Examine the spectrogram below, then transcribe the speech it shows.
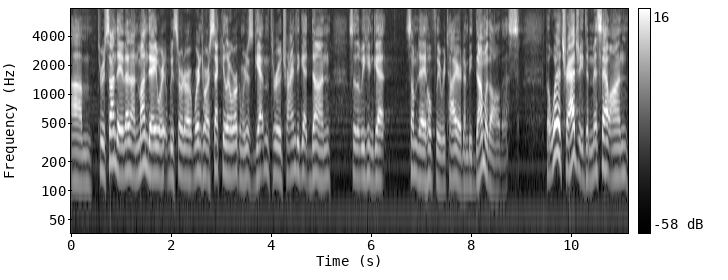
um, through Sunday. Then on Monday, we're, we sort of, we're into our secular work and we're just getting through, trying to get done so that we can get someday hopefully retired and be done with all this. But what a tragedy to miss out on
